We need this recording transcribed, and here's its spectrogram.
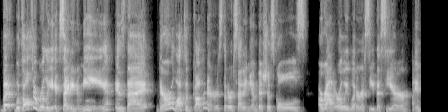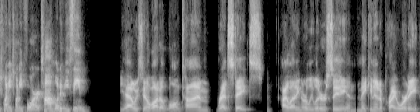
But what's also really exciting to me is that there are lots of governors that are setting ambitious goals around early literacy this year in 2024. Tom, what have you seen? Yeah, we've seen a lot of longtime red states highlighting early literacy and making it a priority.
